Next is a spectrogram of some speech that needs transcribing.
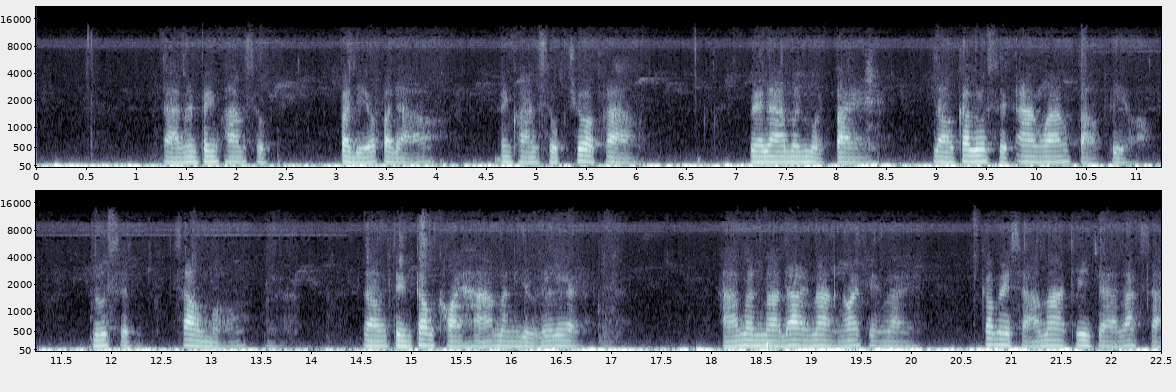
ๆ แต่มันเป็นความสุขประเดียวประดาว เป็นความสุขชั่วคราว เวลามันหมดไป เราก็รู้สึกอ้างว้างเปล่าเปลี่ยว รู้สึกเศร้าหมอง เราจึงต้องคอยหามันอยู่เรื่อยๆ หามันมาได้มากน้อยเพียงไร ก็ไม่สามารถที่จะรักษา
